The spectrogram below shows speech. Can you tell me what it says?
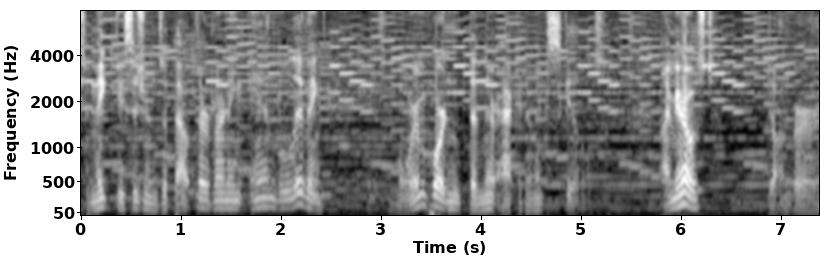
to make decisions about their learning and living is more important than their academic skills. I'm your host, Don Berg.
